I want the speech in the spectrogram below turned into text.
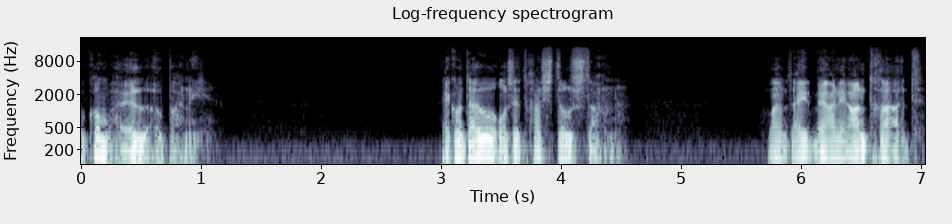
Hoekom huil oupa nie? Ek onthou ons het gaan stil staan. Want hy het my aan die hand gehad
